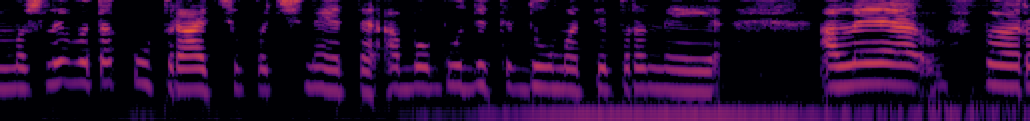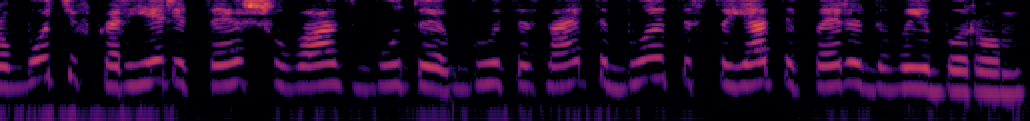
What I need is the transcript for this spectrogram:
можливо, таку працю почнете, або будете думати про неї. Але в роботі, в кар'єрі теж у вас буде, будете, знаєте, будете стояти перед вибором.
